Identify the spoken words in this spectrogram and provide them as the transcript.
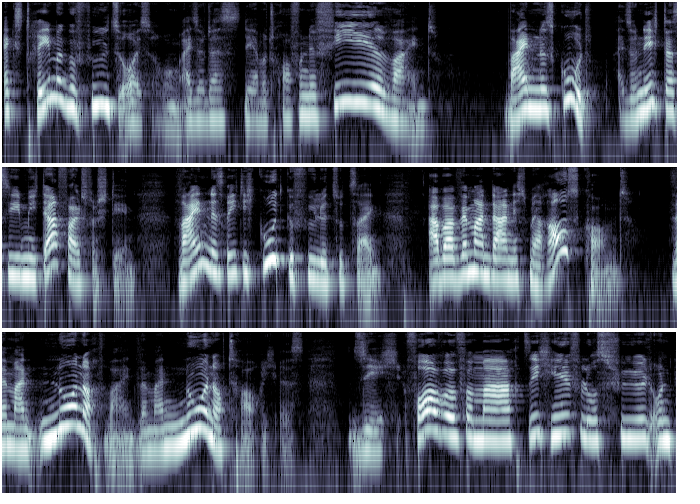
extreme Gefühlsäußerungen. Also, dass der Betroffene viel weint. Weinen ist gut. Also nicht, dass Sie mich da falsch verstehen. Weinen ist richtig gut, Gefühle zu zeigen. Aber wenn man da nicht mehr rauskommt, wenn man nur noch weint, wenn man nur noch traurig ist, sich Vorwürfe macht, sich hilflos fühlt und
